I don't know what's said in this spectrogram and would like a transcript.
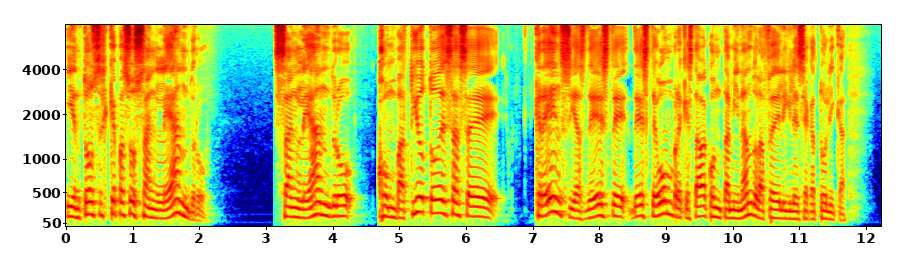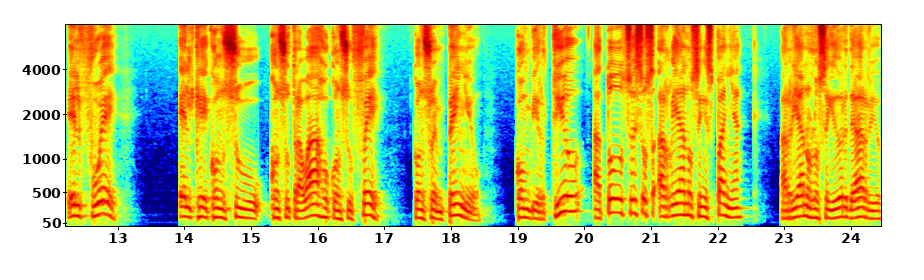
Y entonces, ¿qué pasó? San Leandro. San Leandro combatió todas esas eh, creencias de este, de este hombre que estaba contaminando la fe de la Iglesia Católica. Él fue el que con su, con su trabajo, con su fe, con su empeño, convirtió a todos esos arrianos en España, arrianos los seguidores de Arrio,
